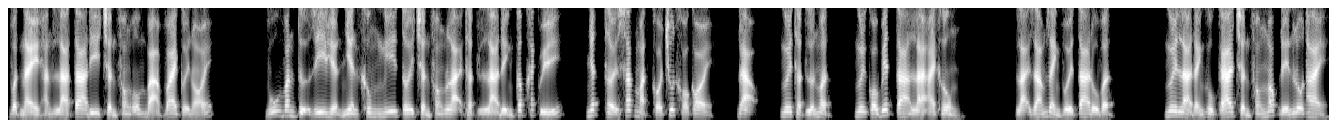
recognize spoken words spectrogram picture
vật này hẳn là ta đi Trần Phong ôm bả vai cười nói. Vũ Văn Tự Di hiển nhiên không nghĩ tới Trần Phong lại thật là đỉnh cấp khách quý, nhất thời sắc mặt có chút khó coi, đạo, ngươi thật lớn mật, ngươi có biết ta là ai không? Lại dám giành với ta đồ vật. Ngươi là đánh gục ga Trần Phong móc đến lỗ thai,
